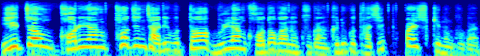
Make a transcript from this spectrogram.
일정 거리랑 터진 자리부터 물량 걷어가는 구간 그리고 다시 폭발시키는 구간.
